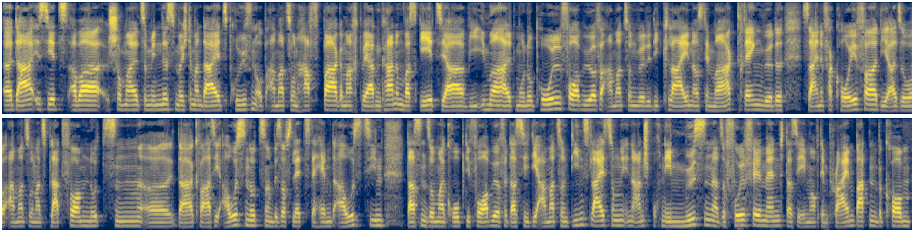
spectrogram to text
Äh, da ist jetzt aber schon mal zumindest möchte man da jetzt prüfen, ob Amazon haftbar gemacht werden kann. Um was geht's? Ja, wie immer halt Monopolvorwürfe. Amazon würde die Kleinen aus dem Markt drängen, würde seine Verkäufer, die also Amazon als Plattform nutzen, äh, da quasi ausnutzen und bis aufs letzte Hemd ausziehen. Das sind so mal grob die Vorwürfe, dass sie die Amazon Dienstleistungen in Anspruch nehmen müssen, also Fulfillment, dass sie eben auch den Prime-Button bekommen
